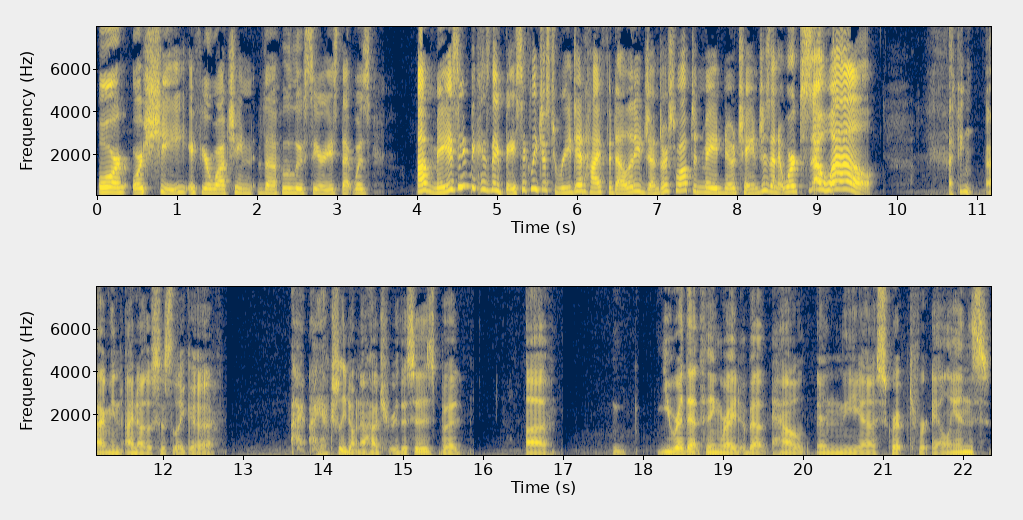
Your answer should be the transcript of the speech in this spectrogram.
or or she. If you're watching the Hulu series, that was amazing because they basically just redid High Fidelity, gender swapped, and made no changes, and it worked so well. I think, I mean, I know this is like a. I, I actually don't know how true this is, but uh, you read that thing right about how in the uh, script for Aliens,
